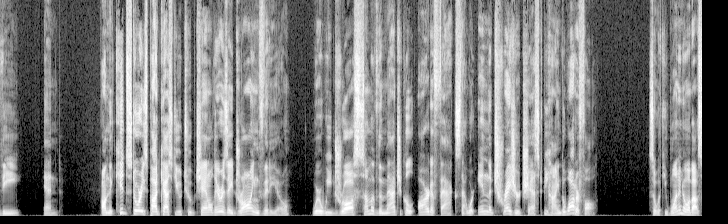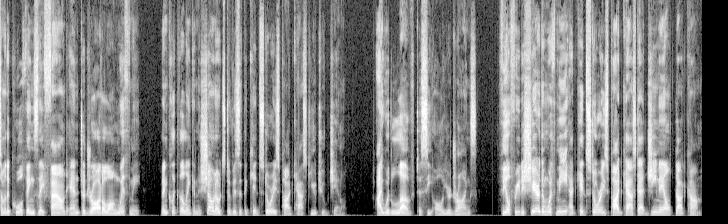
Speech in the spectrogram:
The end. On the Kid Stories Podcast YouTube channel, there is a drawing video where we draw some of the magical artifacts that were in the treasure chest behind the waterfall. So if you want to know about some of the cool things they found and to draw it along with me, then click the link in the show notes to visit the Kid Stories Podcast YouTube channel. I would love to see all your drawings. Feel free to share them with me at kidstoriespodcast at gmail.com.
